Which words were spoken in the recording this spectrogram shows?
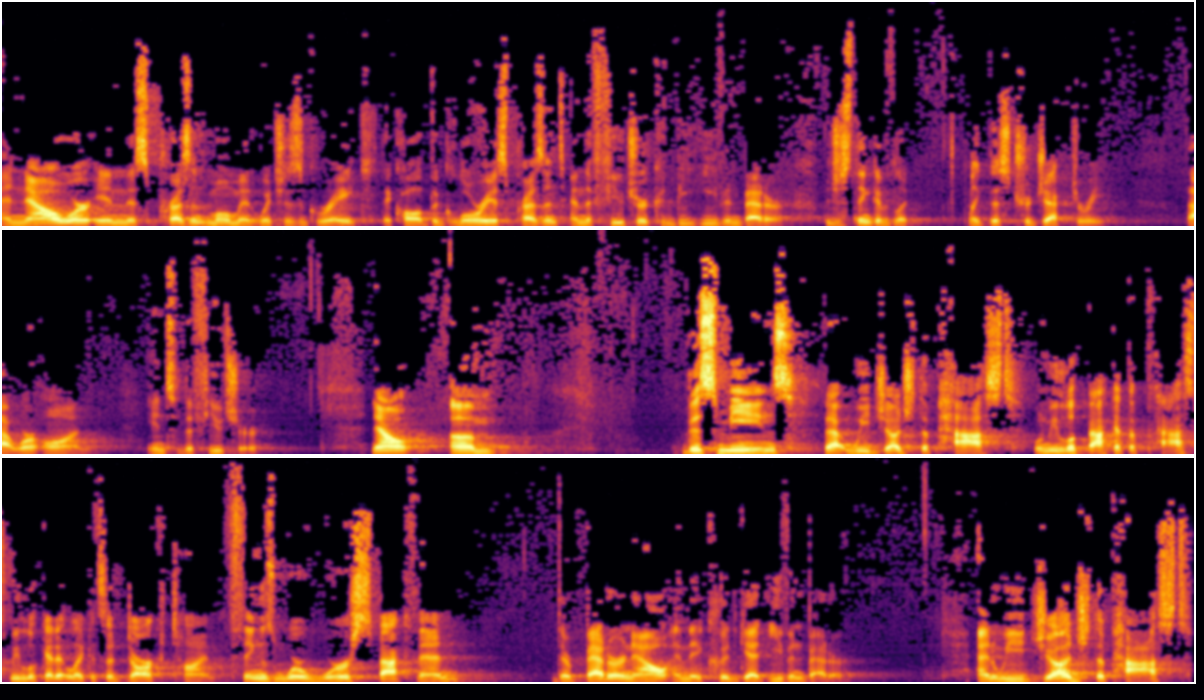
and now we're in this present moment, which is great. They call it the glorious present, and the future could be even better. But just think of like, like this trajectory that we're on into the future. Now, um, this means that we judge the past. When we look back at the past, we look at it like it's a dark time. Things were worse back then, they're better now, and they could get even better. And we judge the past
